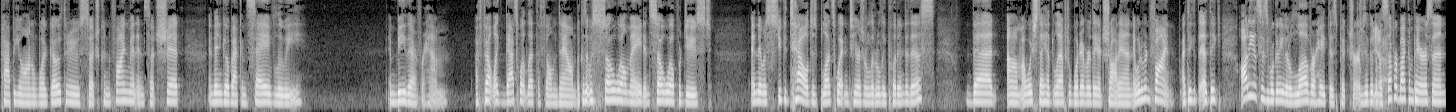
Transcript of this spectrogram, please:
Papillon would go through such confinement and such shit, and then go back and save Louis and be there for him. I felt like that's what let the film down because it was so well made and so well produced. And there was, you could tell just blood, sweat, and tears were literally put into this. That um, I wish they had left whatever they had shot in. It would have been fine. I think. I think audiences were going to either love or hate this picture. It was either going Yeah. to suffer by comparison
